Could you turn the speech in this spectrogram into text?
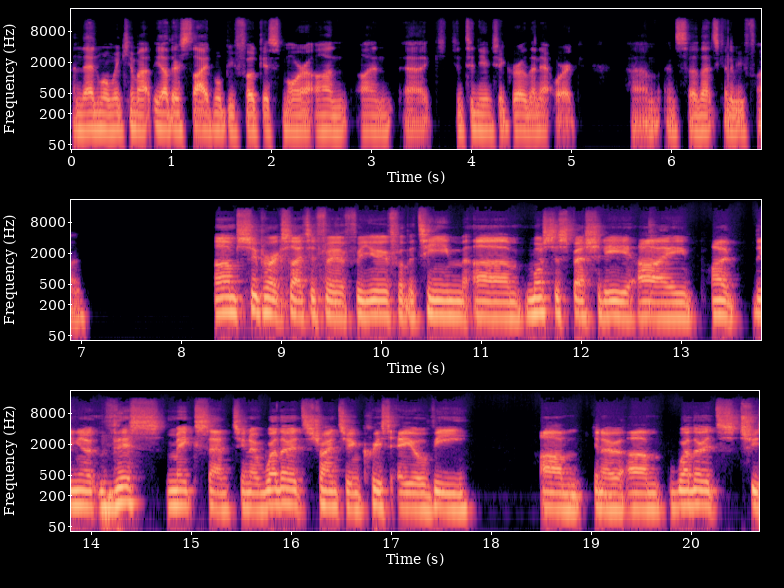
and then when we come out the other side, we'll be focused more on on uh, continuing to grow the network. Um, and so that's going to be fun. I'm super excited for for you for the team. Um, most especially, I I you know this makes sense. You know whether it's trying to increase AOV, um, you know um, whether it's to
